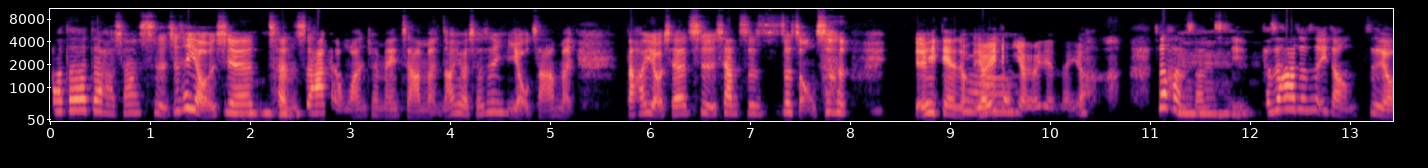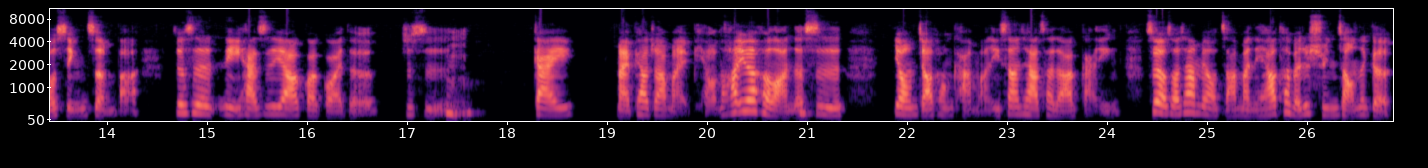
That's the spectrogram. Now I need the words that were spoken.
哦，对对对，好像是，就是有一些城市它可能完全没闸门，嗯、然后有些是有闸门，然后有些是像这这种是。有一点有，有一点有，有一点没有，就很神奇。可是它就是一种自由行政吧，就是你还是要乖乖的，就是该买票就要买票。然后因为荷兰的是用交通卡嘛，你上下车都要感应，所以有时候像没有闸门，你还要特别去寻找那个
